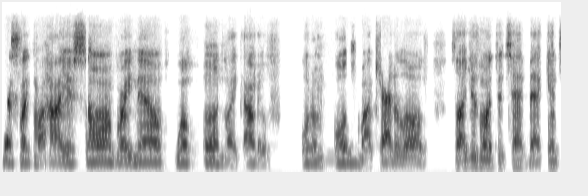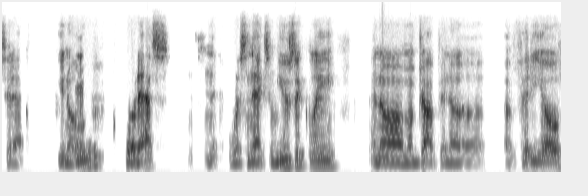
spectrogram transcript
that's like my highest song right now. Well, on like out of all them all of my catalog. So I just wanted to tap back into that. You know, Mhm. so that's what's next musically, and um, I'm dropping a a video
